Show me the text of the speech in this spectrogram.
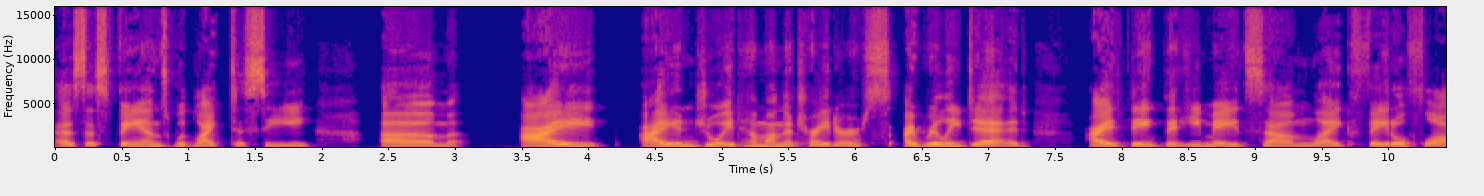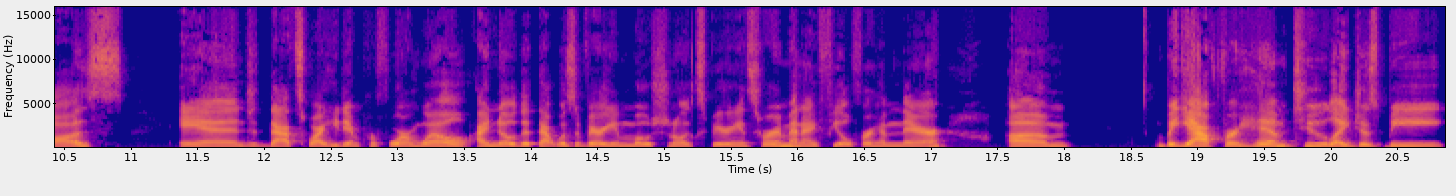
as us fans would like to see. Um, I I enjoyed him on the Traitors. I really did. I think that he made some like fatal flaws and that's why he didn't perform well. I know that that was a very emotional experience for him and I feel for him there. Um but yeah, for him to like just be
